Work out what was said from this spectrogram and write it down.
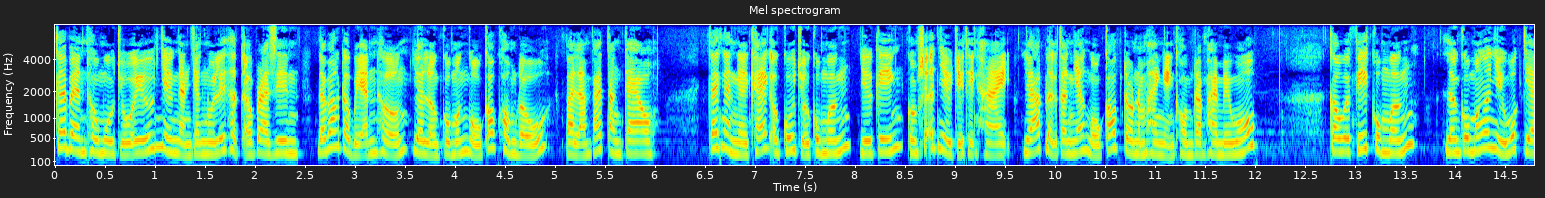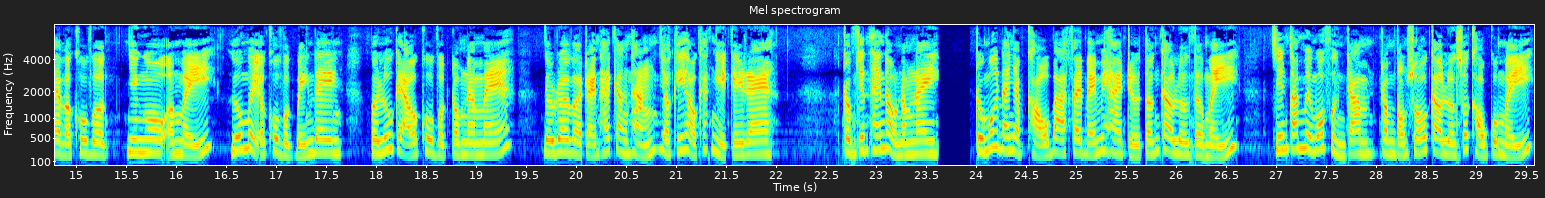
các bên thu mua chủ yếu như ngành chăn nuôi lấy thịt ở Brazil đã bắt đầu bị ảnh hưởng do lượng cung ứng ngũ cốc không đủ và lạm phát tăng cao. Các ngành nghề khác ở cuối chuỗi cung ứng dự kiến cũng sẽ ít nhiều chịu thiệt hại do áp lực tăng giá ngũ cốc trong năm 2021. Còn về phía cung ứng, lượng cung ứng ở nhiều quốc gia và khu vực như ngô ở Mỹ, lúa mì ở khu vực Biển Đen và lúa gạo ở khu vực Đông Nam Á đều rơi vào trạng thái căng thẳng do khí hậu khắc nghiệt gây ra. Trong 9 tháng đầu năm nay, Trung Quốc đã nhập khẩu 3,72 triệu tấn cao lương từ Mỹ, chiếm 81% trong tổng số cao lương xuất khẩu của Mỹ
